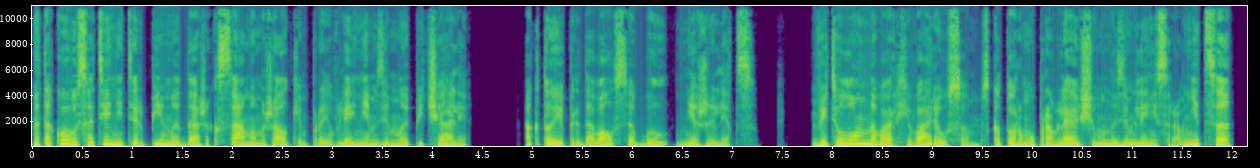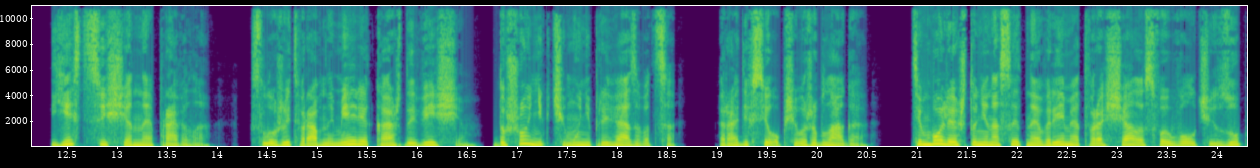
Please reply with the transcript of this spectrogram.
На такой высоте нетерпимы даже к самым жалким проявлениям земной печали, а кто ей предавался, был не жилец. Ведь у лунного архивариуса, с которым управляющему на земле не сравнится, есть священное правило — служить в равной мере каждой вещи, душой ни к чему не привязываться, ради всеобщего же блага. Тем более, что ненасытное время отвращало свой волчий зуб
